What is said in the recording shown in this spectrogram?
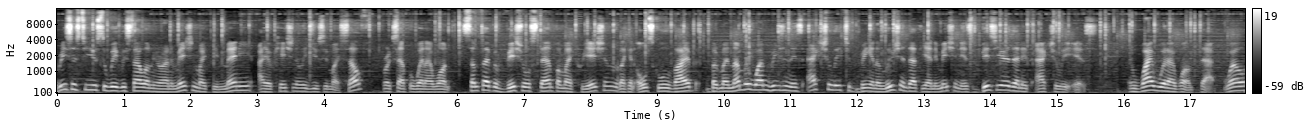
The reasons to use the wiggly style on your animation might be many, I occasionally use it myself. For example when I want some type of visual stamp on my creation, like an old school vibe, but my number one reason is actually to bring an illusion that the animation is busier than it actually is. And why would I want that? Well,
